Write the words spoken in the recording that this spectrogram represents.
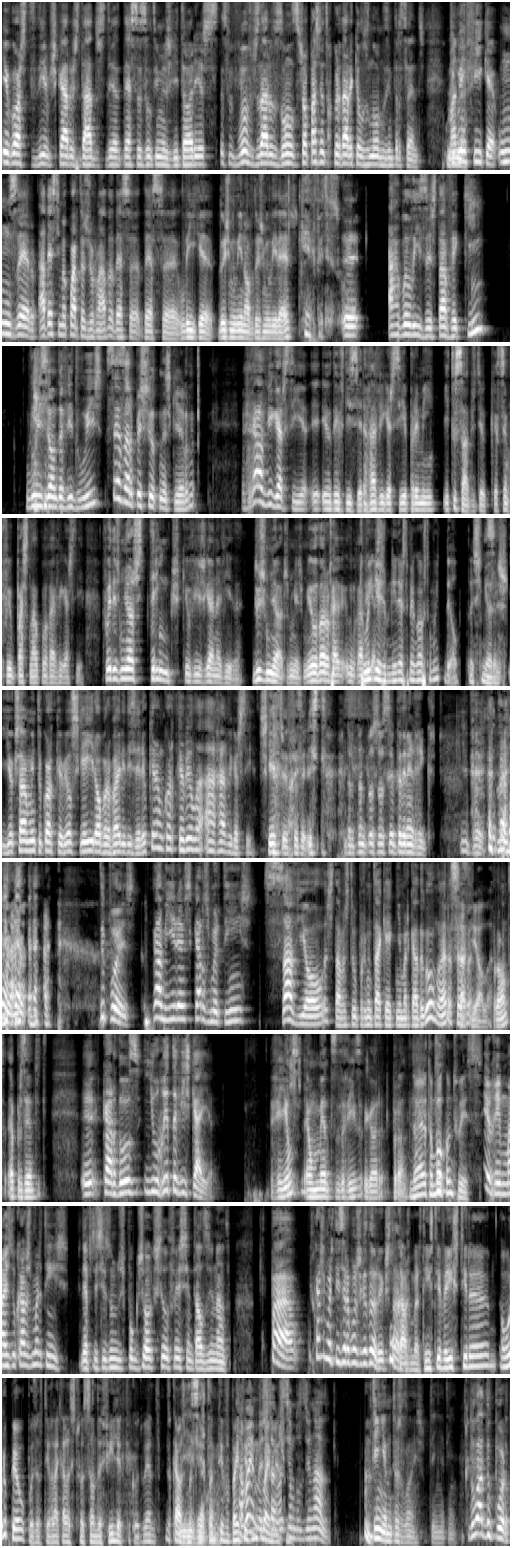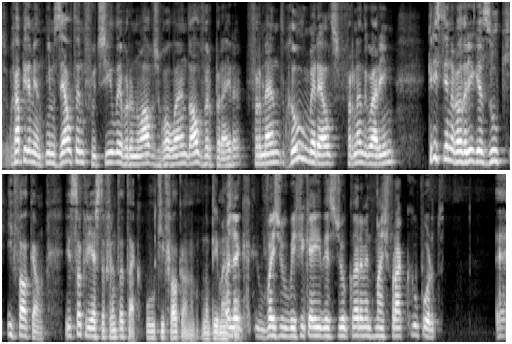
Eu gosto de ir buscar os dados de, dessas últimas vitórias. Vou-vos dar os 11, só para a gente recordar aqueles nomes interessantes. Do Manda. Benfica, 1-0 à 14 jornada dessa, dessa Liga 2009-2010. Quem é que fez isso? Uh, à baliza estava Kim, Luizão David Luiz, César Peixoto na esquerda, Ravi Garcia. Eu- Eu devo dizer, Ravi Garcia para mim, e tu sabes, Diogo, que eu sempre fui apaixonado pelo Ravi Garcia, foi dos melhores trincos que eu vi jogar na vida. Dos melhores mesmo. Eu adoro o Ravi, o Ravi Tu e Garcia. as meninas também gostam muito dele, das senhoras. Sim. E eu gostava muito do corte de cabelo. Cheguei a ir ao barbeiro e dizer: Eu quero um corte de cabelo à Ravi Garcia. Cheguei a fazer isto. Entretanto passou a ser Pedro Henriques. E depois. depois, Ramírez, Carlos Martins, Saviola. Estavas tu a perguntar quem é que tinha marcado o gol, não era? Saviola. Pronto, apresento-te. Eh, Cardoso e o Reta Vizcaia. Riam-se, é um momento de riso agora. Pronto. Não era tão bom quanto isso. Eu rimo mais do Carlos Martins. Deve ter sido um dos poucos jogos que ele fez sem estar lesionado. Pá, o Carlos Martins era bom jogador, eu O gostava. Carlos Martins teve a isto ir a- ao europeu, pois ele teve lá aquela situação da filha que ficou doente. O Carlos Martins, Exatamente. quando teve bem, Está teve bem, muito mas bem estava mesmo. sempre lesionado. Tinha muitas lesões. Tinha, tinha. Do lado do Porto, rapidamente, tínhamos Elton, Fuchile, Bruno Alves, Rolando, Álvaro Pereira, Fernando, Raul Meireles, Fernando Guarino, Cristiano Rodrigues, Hulk e Falcão. Eu só queria esta frente de ataque. Hulk e Falcão, não, não podia mais Olha nada. que vejo o Benfica aí desse jogo claramente mais fraco que o Porto.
